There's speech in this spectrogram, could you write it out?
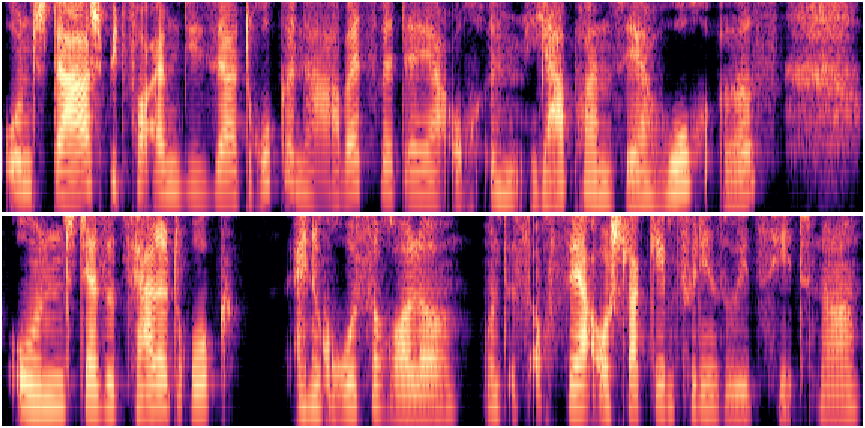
Und da spielt vor allem dieser Druck in der Arbeitswelt, der ja auch in Japan sehr hoch ist, und der soziale Druck eine große Rolle und ist auch sehr ausschlaggebend für den Suizid. Ne?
